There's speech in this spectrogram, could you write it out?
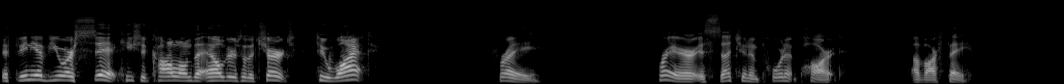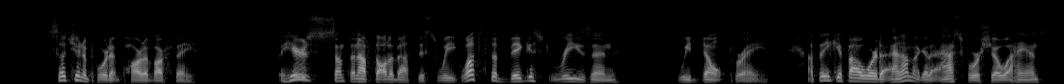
If any of you are sick, he should call on the elders of the church to what? Pray prayer is such an important part of our faith. Such an important part of our faith. But here's something I've thought about this week. What's the biggest reason we don't pray? I think if I were to, and I'm not going to ask for a show of hands,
